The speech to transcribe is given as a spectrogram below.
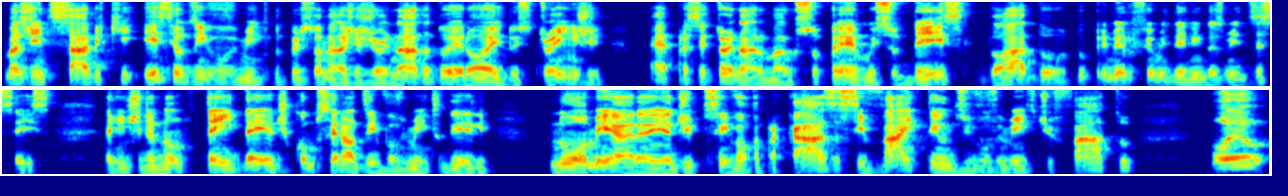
mas a gente sabe que esse é o desenvolvimento do personagem. A jornada do herói do Strange é para se tornar o Mago Supremo. Isso desde lá do, do primeiro filme dele em 2016. A gente ainda não tem ideia de como será o desenvolvimento dele no Homem-Aranha de Sem Volta para Casa, se vai ter um desenvolvimento de fato, ou eu...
